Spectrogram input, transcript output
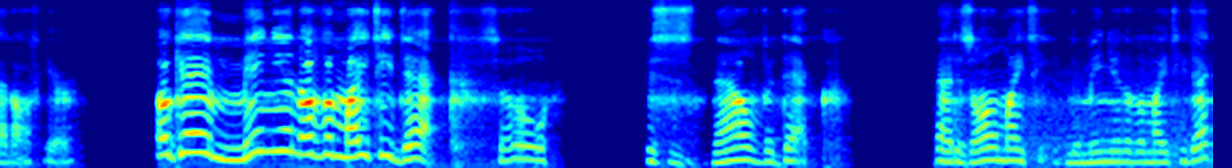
That off here. Okay, Minion of a Mighty Deck. So this is now the deck. That is Almighty, the Minion of a Mighty Deck.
